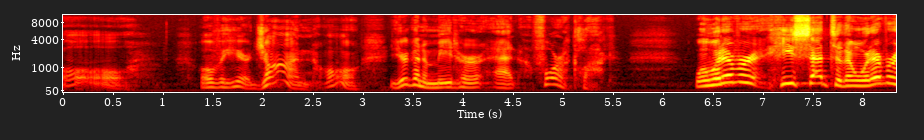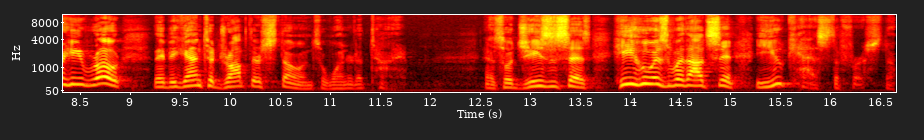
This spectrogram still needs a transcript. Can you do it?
Oh, over here. John, oh, you're going to meet her at 4 o'clock. Well, whatever he said to them, whatever he wrote, they began to drop their stones one at a time. And so Jesus says, He who is without sin, you cast the first stone.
